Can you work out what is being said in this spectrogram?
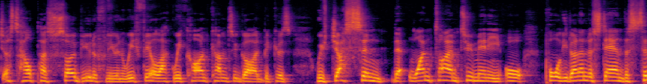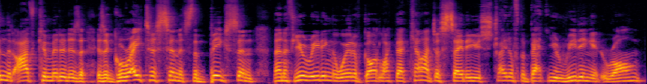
just help us so beautifully when we feel like we can't come to God because we've just sinned that one time too many. Or, Paul, you don't understand. The sin that I've committed is a, is a greater sin. It's the big sin. Man, if you're reading the Word of God like that, can I just say to you straight off the bat, you're reading it wrong.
